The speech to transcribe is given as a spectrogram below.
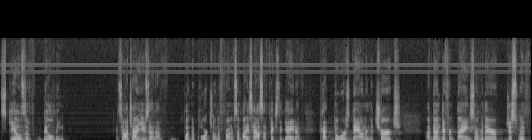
skills of building. And so I try to use that. I've put in a porch on the front of somebody's house. I've fixed a gate. I've cut doors down in the church. I've done different things over there just with.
